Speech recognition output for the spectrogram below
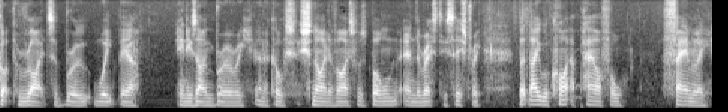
got the right to brew wheat beer in his own brewery. And of course, Schneider Weiss was born, and the rest is history. But they were quite a powerful family,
